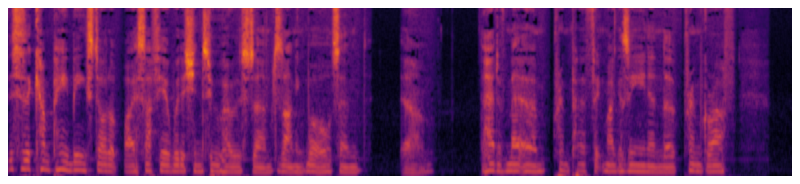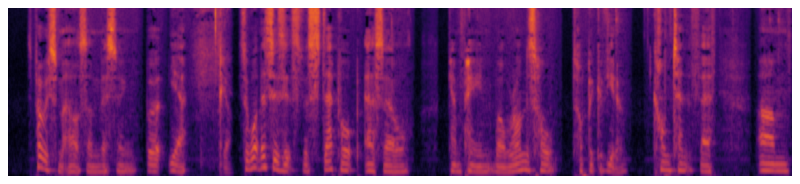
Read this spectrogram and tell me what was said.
this is a campaign being started up by Saffia Widdershins, who's um, designing worlds and um, the head of um, Prim Perfect magazine and the Prim Graph. There's probably something else I'm missing, but yeah. yeah. So what this is, it's the Step Up SL campaign. Well, we're on this whole topic of you know content theft. Um,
